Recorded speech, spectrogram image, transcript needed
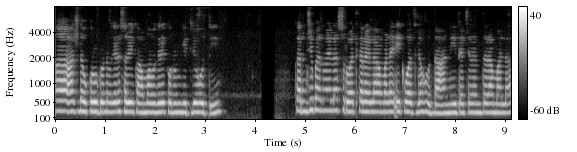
आज लवकर उठून वगैरे सगळी कामं वगैरे करून घेतली होती. करंजी बनवायला सुरुवात करायला आम्हाला एक वाजला होता आणि त्याच्यानंतर आम्हाला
